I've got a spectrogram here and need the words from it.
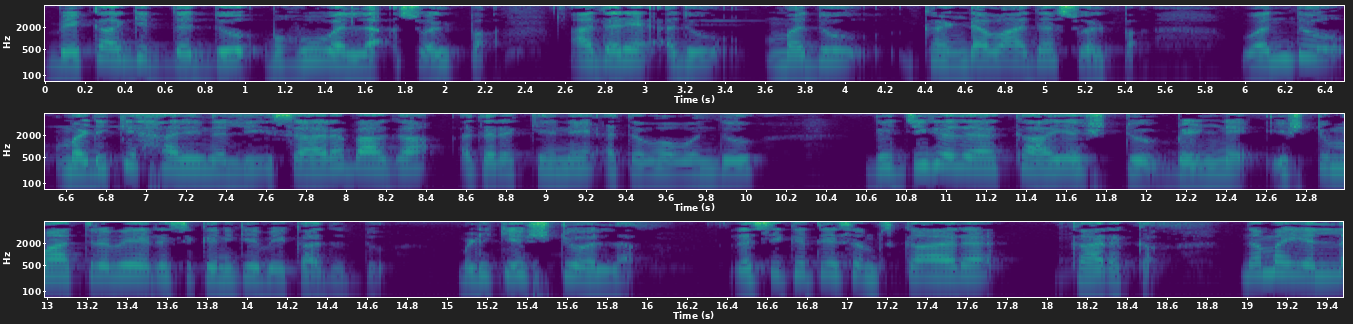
ಬೇಕಾಗಿದ್ದದ್ದು ಬಹುವಲ್ಲ ಸ್ವಲ್ಪ. ಆದರೆ ಅದು ಮಧು ಖಂಡವಾದ ಸ್ವಲ್ಪ. ಒಂದು ಮಡಿಕೆ ಹಾಲಿನಲ್ಲಿ ಸಾರಭಾಗ, ಅದರ ಕೆನೆ ಅಥವಾ ಒಂದು ಗಜ್ಜಿಗದ ಕಾಯಷ್ಟು ಬೆಣ್ಣೆ, ಇಷ್ಟು ಮಾತ್ರವೇ ರಸಿಕನಿಗೆ ಬೇಕಾದದ್ದು. ಮಡಿಕೆಯಷ್ಟು ಅಲ್ಲ, ರಸಿಕತೆ ಸಂಸ್ಕಾರಕಾರಕ. ನಮ್ಮ ಎಲ್ಲ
